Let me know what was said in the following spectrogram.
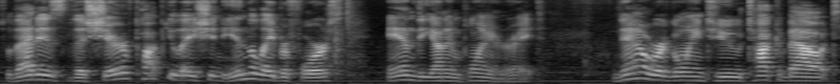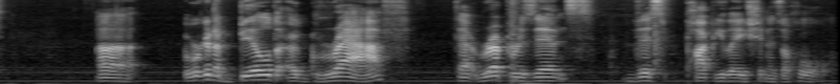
So that is the share of population in the labor force and the unemployment rate. Now we're going to talk about, uh, we're going to build a graph that represents this population as a whole.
